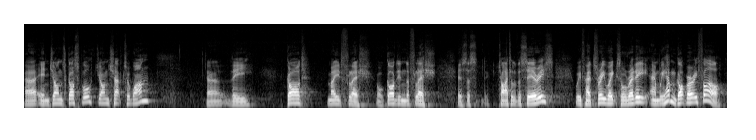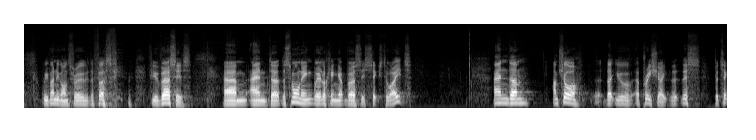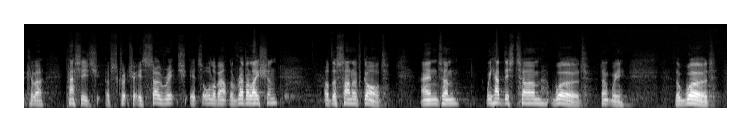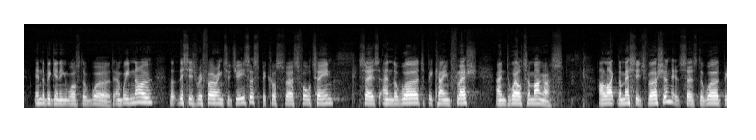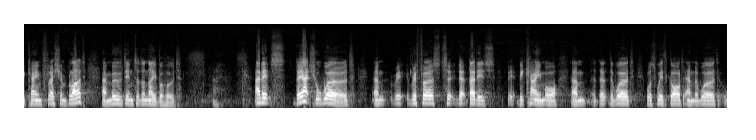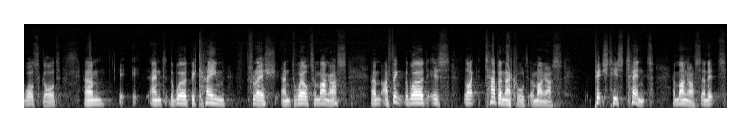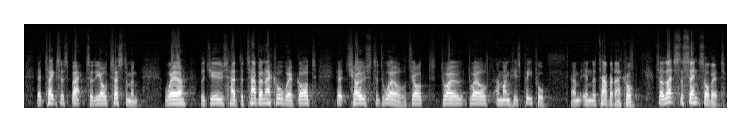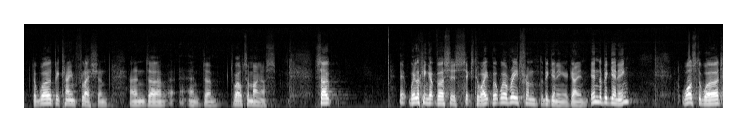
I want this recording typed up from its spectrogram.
uh, in John's Gospel, John chapter 1. Uh, the God made flesh, or God in the flesh, is the title of the series. We've had three weeks already, and we haven't got very far. We've only gone through the first few, few verses. Um, and uh, this morning we're looking at verses 6 to 8. And um, I'm sure that you appreciate that this particular passage of Scripture is so rich. It's all about the revelation of the Son of God. And um, we had this term word, don't we? The word. In the beginning was the word. And we know that this is referring to Jesus because verse 14 says, And the word became flesh and dwelt among us. I like the message version. It says, The word became flesh and blood and moved into the neighborhood. And it's the actual word um, re- refers to that, that is, became, or um, the, the word was with God and the word was God. Um, it, it, and the word became flesh and dwelt among us. Um, I think the word is like tabernacled among us, pitched his tent among us. And it, it takes us back to the Old Testament where the Jews had the tabernacle where God chose to dwell. God dwelled among his people um, in the tabernacle. So that's the sense of it. The word became flesh and, and, uh, and um, dwelt among us. So it, we're looking at verses 6 to 8, but we'll read from the beginning again. In the beginning was the Word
